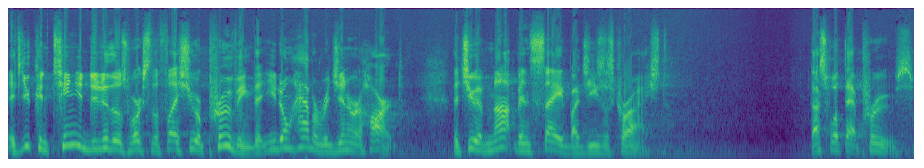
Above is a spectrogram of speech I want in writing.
If you continue to do those works of the flesh, you are proving that you don't have a regenerate heart, that you have not been saved by Jesus Christ. That's what that proves.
